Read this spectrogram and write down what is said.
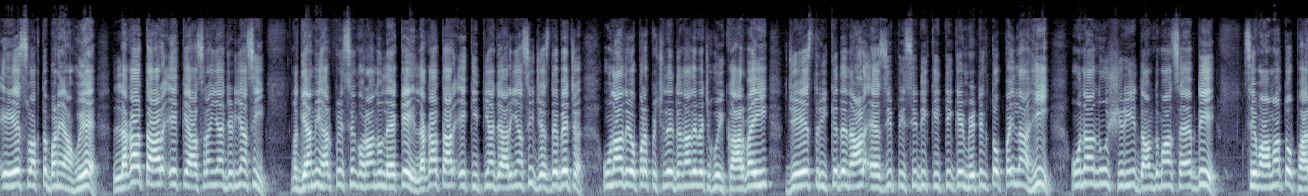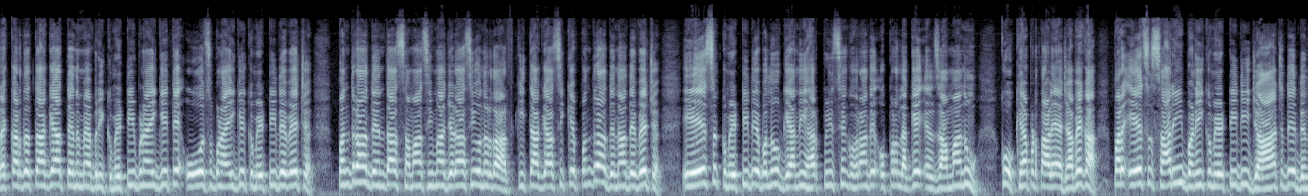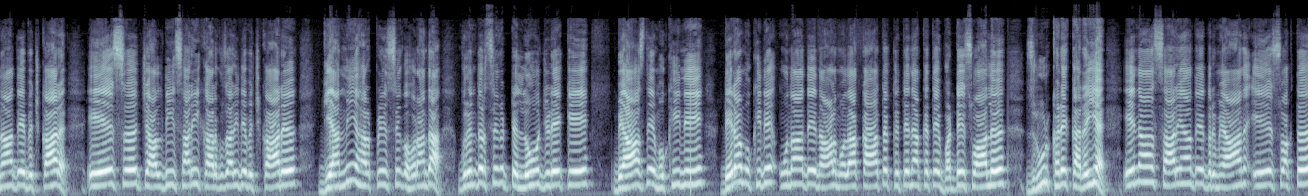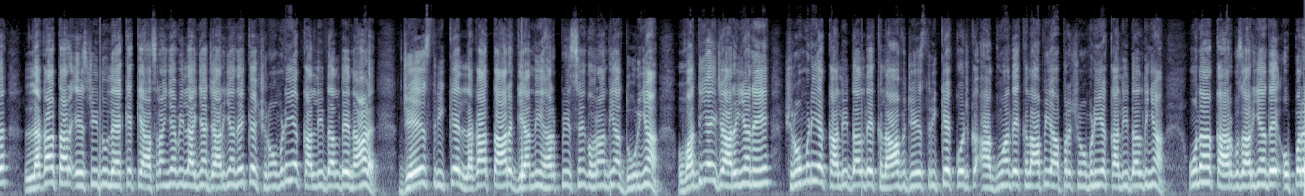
ਇਸ ਵਕਤ ਬਣਿਆ ਹੋਇਆ ਲਗਾਤਾਰ ਇਹ ਕਿਆਸਰਾਈਆਂ ਜਿਹੜੀਆਂ ਸੀ, ਗਿਆਨੀ ਹਰਪ੍ਰੀਤ ਸਿੰਘ ਹੋਰਾਂ ਨੂੰ ਲੈ ਕੇ ਲਗਾਤਾਰ ਇਹ ਕੀਤੀਆਂ ਜਾ ਰਹੀਆਂ ਸੀ, ਜਿਸ ਦੇ ਵਿੱਚ ਉਹਨਾਂ ਦੇ ਉੱਪਰ ਪਿਛਲੇ ਦਿਨਾਂ ਦੇ ਵਿੱਚ ਹੋਈ ਕਾਰਵਾਈ ਜਿਸ ਤਰੀਕੇ ਦੇ ਨਾਲ ਐਸਜੀਪੀਸੀ ਦੀ ਕੀਤੀ ਗਈ ਮੀਟਿੰਗ ਤੋਂ ਪਹਿਲਾਂ ਹੀ ਉਹਨਾਂ ਨੂੰ ਸ਼੍ਰੀ ਦਮਦਮਾ ਸਾਹਿਬ ਦੀ ਸੇਵਾਵਾਂ ਤੋਂ ਫਾਰਗ ਕਰ ਦਿੱਤਾ ਗਿਆ। ਤਿੰਨ ਮੈਂਬਰੀ ਕਮੇਟੀ ਬਣਾਈ ਗਈ ਤੇ ਉਸ ਬਣਾਈ ਗਈ ਕਮੇਟੀ ਦੇ ਵਿੱਚ 15 ਦਿਨ ਦਾ ਸਮਾਂ ਸੀਮਾ ਜਿਹੜਾ ਸੀ ਉਹ ਨਿਰਧਾਰਤ ਕੀਤਾ ਗਿਆ ਸੀ ਕਿ 15 ਦਿਨਾਂ ਦੇ ਵਿੱਚ ਇਸ ਕਮੇਟੀ ਦੇ ਵੱਲੋਂ ਗਿਆਨੀ ਹਰਪ੍ਰੀਤ ਸਿੰਘ ਹੋਰਾਂ ਦੇ ਉੱਪਰ ਲੱਗੇ ਇਲਜ਼ਾਮਾਂ ਨੂੰ ਘੋਖਿਆ ਪੜਤਾਲਿਆ ਜਾਵੇਗਾ। ਪਰ ਇਸ ਸਾਰੀ ਬਣੀ ਕਮੇਟੀ ਦੀ ਜਾਂਚ ਦੇ ਦਿਨਾਂ ਦੇ ਵਿਚਕਾਰ ਇਸ ਚੱਲਦੀ ਸਾਰੀ ਕਾਰਗੁਜ਼ਾਰੀ ਦੇ ਵਿਚਕਾਰ ਗਿਆਨੀ ਹਰਪ੍ਰੀਤ ਸਿੰਘ ਹੋਰਾਂ ਦਾ ਗੁਰਿੰਦਰ ਸਿੰਘ ਢਿੱਲੋਂ ਜਿਹੜੇ ਕਿ ਬਿਆਸ ਦੇ ਮੁਖੀ ਨੇ, ਡੇਰਾ ਮੁਖੀ ਨੇ ਉਹਨਾਂ ਦੇ ਨਾਲ ਮੁਲਾਕਾਤ ਕਿਤੇ ਨਾ ਕਿਤੇ ਵੱਡੇ ਸਵਾਲ ਜ਼ਰੂਰ ਖੜੇ ਕਰ ਰਹੀ ਹੈ। ਇਹਨਾਂ ਸਾਰਿਆਂ ਦੇ ਦਰਮਿਆਨ ਇਸ ਵਕਤ ਲਗਾਤਾਰ ਇਸ ਚੀਜ਼ ਨੂੰ ਲੈ ਕੇ ਕਿਆਸਰਾਈਆਂ ਵੀ ਲਾਈਆਂ ਜਾ ਰਹੀਆਂ ਨੇ ਕਿ ਸ਼੍ਰੋਮਣੀ ਅਕਾਲੀ ਦਲ ਦੇ ਨਾਲ ਜਿਸ ਤਰੀਕੇ ਲਗਾਤਾਰ ਗਿਆਨੀ ਹਰਪ੍ਰੀਤ ਸਿੰਘ ਹੋਰਾਂ ਦੀਆਂ ਦੂਰੀਆਂ ਵਧਦੀਆਂ ਹੀ ਜਾ ਰਹੀਆਂ ਨੇ, ਸ਼੍ਰੋਮਣੀ ਅਕਾਲੀ ਦਲ ਦੇ ਖਿਲਾਫ ਜਿਸ ਤਰੀਕੇ ਕੁਝ ਕੁ ਆਗੂਆਂ ਦੇ ਖਿਲਾਫ ਜਾਂ ਫਿਰ ਸ਼੍ਰੋਮਣੀ ਅਕਾਲੀ ਦਲ ਦੀਆਂ ਉਹਨਾਂ ਕਾਰਗੁਜ਼ਾਰੀਆਂ ਦੇ ਉੱਪਰ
